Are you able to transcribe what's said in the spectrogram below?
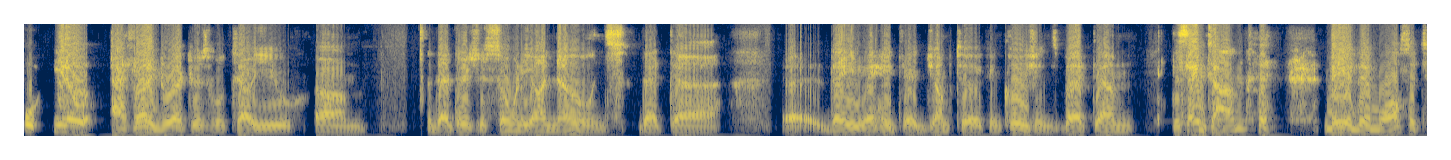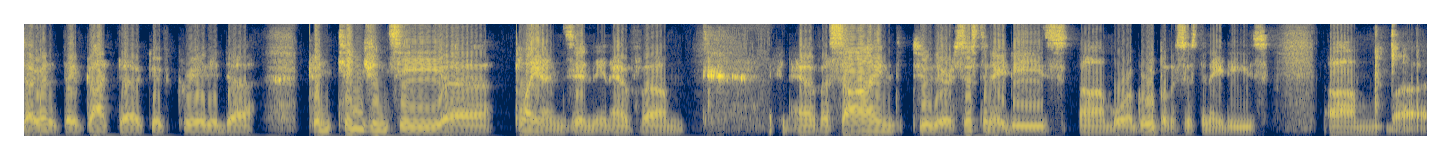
Well, you know, athletic directors will tell you um, that there's just so many unknowns that uh, uh, they they hate to jump to conclusions, but. Um, at the same time, many of them will also tell you that they've got uh, they've created uh, contingency uh, plans and, and have um, have assigned to their assistant ads um, or a group of assistant ads um, uh,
